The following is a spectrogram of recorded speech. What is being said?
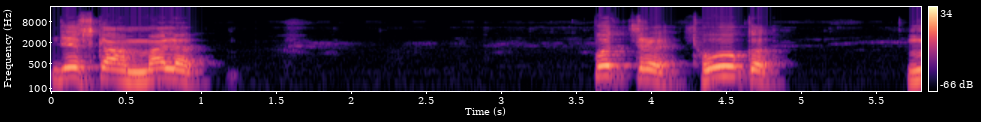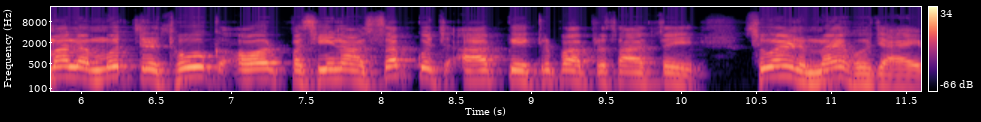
जिसका मल, पुत्र थूक, मल, मूत्र थूक और पसीना सब कुछ आपके कृपा प्रसाद से स्वर्णमय हो जाए।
